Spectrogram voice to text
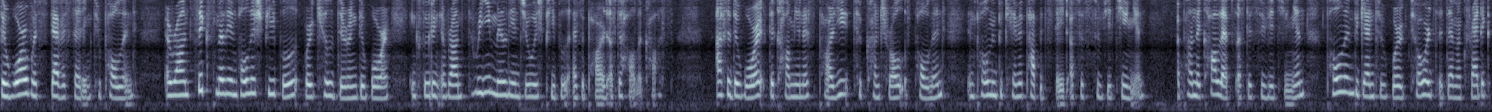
The war was devastating to Poland. Around 6 million Polish people were killed during the war, including around 3 million Jewish people as a part of the Holocaust. After the war, the Communist Party took control of Poland, and Poland became a puppet state of the Soviet Union. Upon the collapse of the Soviet Union, Poland began to work towards a democratic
